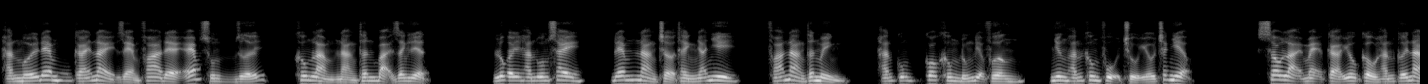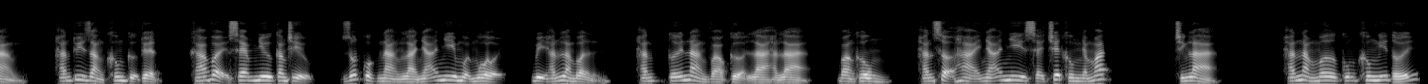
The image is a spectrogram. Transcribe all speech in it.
hắn mới đem cái này rèm pha đè ép xuống dưới, không làm nàng thân bại danh liệt. Lúc ấy hắn uống say, đem nàng trở thành nhã nhi, phá nàng thân mình, hắn cũng có không đúng địa phương, nhưng hắn không phụ chủ yếu trách nhiệm. Sau lại mẹ cả yêu cầu hắn cưới nàng, hắn tuy rằng không cự tuyệt, khá vậy xem như cam chịu, rốt cuộc nàng là nhã nhi muội muội, bị hắn làm bẩn, hắn cưới nàng vào cửa là hẳn là, bằng không, hắn sợ hại nhã nhi sẽ chết không nhắm mắt. Chính là, hắn nằm mơ cũng không nghĩ tới,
